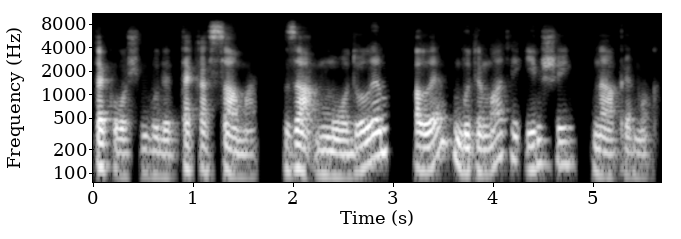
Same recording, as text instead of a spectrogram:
також буде така сама за модулем, але буде мати інший напрямок.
